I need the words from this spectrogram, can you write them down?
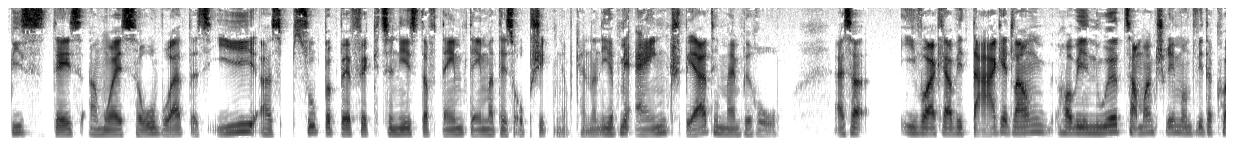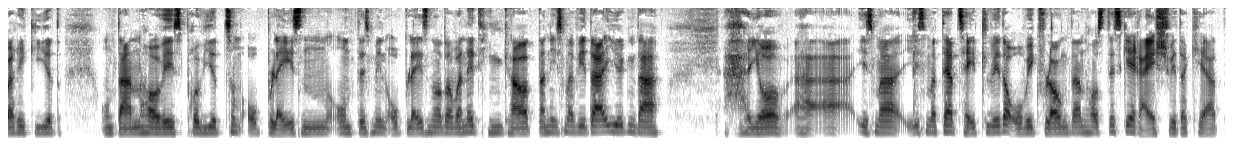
bis das einmal so war, dass ich als super Perfektionist auf dem Thema das abschicken habe können. Ich habe mich eingesperrt in mein Büro. Also ich war, glaube ich, tagelang, habe ich nur zusammengeschrieben und wieder korrigiert. Und dann habe ich es probiert zum Ablesen und das mit dem Ablesen hat aber nicht hingehauen. Dann ist mir wieder irgendein, ah, ja, äh, ist, mir, ist mir der Zettel wieder runtergeflogen, dann hast du das Geräusch wieder gehört.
